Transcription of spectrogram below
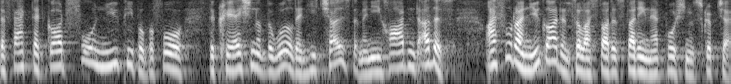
The fact that God foreknew people before the creation of the world and He chose them and He hardened others. I thought I knew God until I started studying that portion of Scripture.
